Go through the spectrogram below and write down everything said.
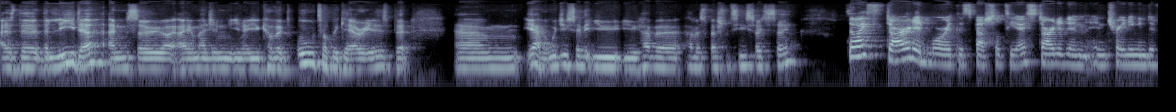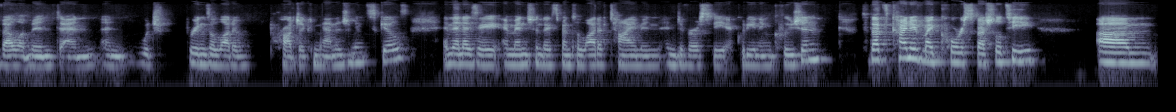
as the the leader, and so I, I imagine you know you covered all topic areas, but um, yeah, would you say that you you have a have a specialty, so to say? So I started more with the specialty. I started in, in training and development, and and which brings a lot of project management skills. And then, as I, I mentioned, I spent a lot of time in, in, diversity, equity, and inclusion. So that's kind of my core specialty. Um,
